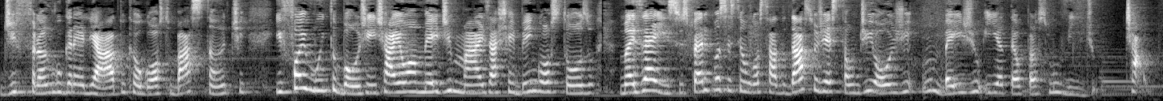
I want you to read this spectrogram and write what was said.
de frango grelhado, que eu gosto bastante. E foi muito bom, gente. Ai, eu amei demais, achei bem gostoso. Mas é isso, espero que vocês tenham gostado da sugestão de hoje. Um beijo e até o próximo vídeo. Tchau!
